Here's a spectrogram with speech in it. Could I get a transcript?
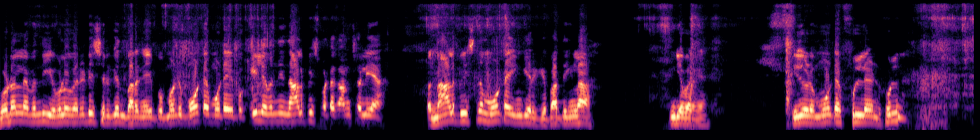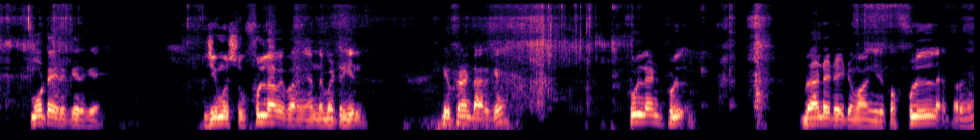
குடோனில் வந்து எவ்வளோ வெரைட்டிஸ் இருக்குதுன்னு பாருங்க. இப்போ மட்டும் மூட்டை மூட்டை. இப்போ கீழே வந்து நாலு பீஸ் மட்டும் காமிச்சு இல்லையா? இப்போ நாலு பீஸ் தான் மூட்டை இங்கே இருக்குது பார்த்தீங்களா? இங்கே பாருங்க. இதோட மூட்டை ஃபுல் அண்ட் ஃபுல் மூட்டை இருக்குது இருக்குது ஜிமுசு ஃபுல்லாகவே பாருங்கள் இந்த மெட்டீரியல் டிஃப்ரெண்ட்டாக இருக்குது full and full branded item வாங்கியிருக்கோம். ஃபுல் பாருங்க.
